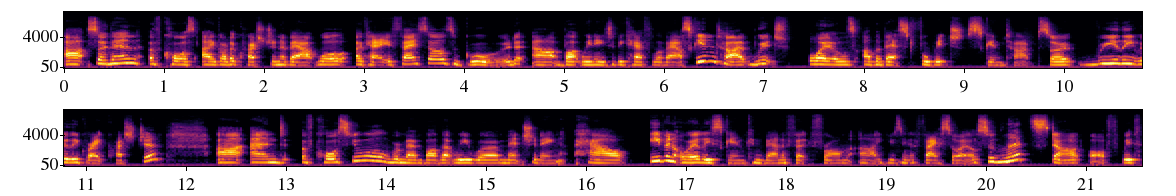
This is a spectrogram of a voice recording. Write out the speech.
Uh, so, then, of course, I got a question about well, okay, if face oils are good, uh, but we need to be careful of our skin type, which oils are the best for which skin type? So, really, really great question. Uh, and of course, you will remember that we were mentioning how even oily skin can benefit from uh, using a face oil. So, let's start off with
